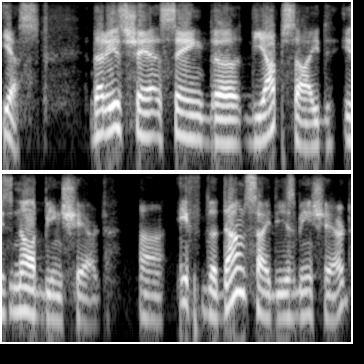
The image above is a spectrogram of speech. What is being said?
yes, that is saying the the upside is not being shared. Uh, if the downside is being shared,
